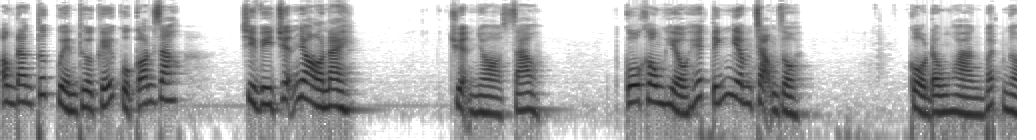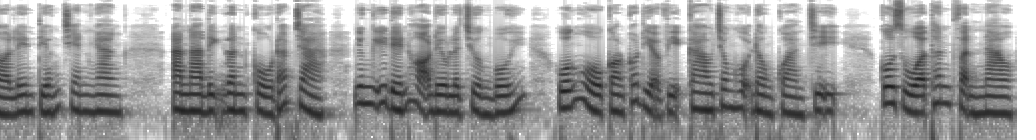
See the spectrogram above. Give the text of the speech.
Ông đang tức quyền thừa kế của con sao? Chỉ vì chuyện nhỏ này. Chuyện nhỏ sao? Cô không hiểu hết tính nghiêm trọng rồi. Cổ đông Hoàng bất ngờ lên tiếng chen ngang. Anna định gân cổ đáp trả, nhưng nghĩ đến họ đều là trường bối, huống hồ còn có địa vị cao trong hội đồng quản trị. Cô dù ở thân phận nào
